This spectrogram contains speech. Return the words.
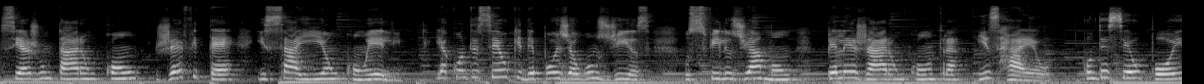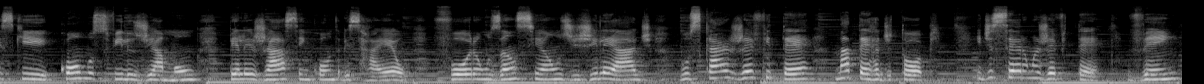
se ajuntaram com Jefité e saíam com ele. E aconteceu que depois de alguns dias, os filhos de Amon pelejaram contra Israel. Aconteceu, pois, que, como os filhos de Amon pelejassem contra Israel, foram os anciãos de Gileade buscar Jefité na terra de Tobi. E disseram a Jefté: Vem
